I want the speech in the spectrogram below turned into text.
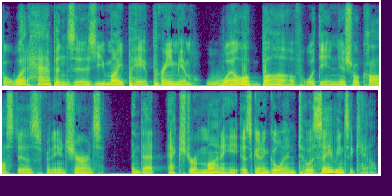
But what happens is you might pay a premium well above what the initial cost is for the insurance, and that extra money is going to go into a savings account.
